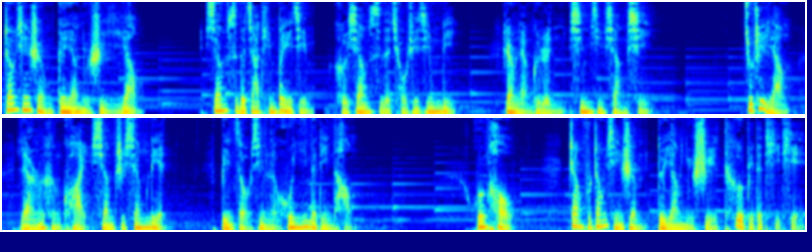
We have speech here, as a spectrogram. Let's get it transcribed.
张先生跟杨女士一样，相似的家庭背景和相似的求学经历。让两个人惺惺相惜，就这样，两人很快相知相恋，并走进了婚姻的殿堂。婚后，丈夫张先生对杨女士特别的体贴。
